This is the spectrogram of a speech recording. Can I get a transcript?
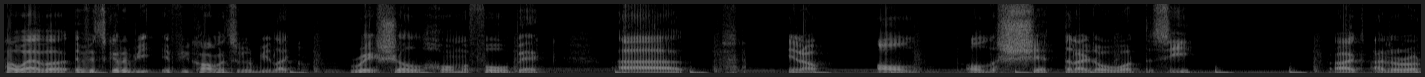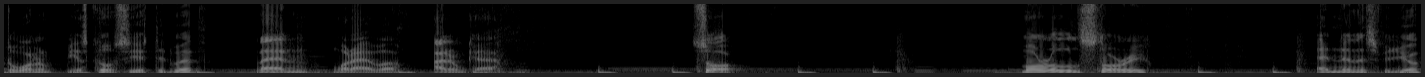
However, if it's gonna be if your comments are gonna be like racial, homophobic, uh, you know, all all the shit that I don't want to see, right? I don't, don't want to be associated with, then whatever. I don't care. So, moral of the story, ending this video.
